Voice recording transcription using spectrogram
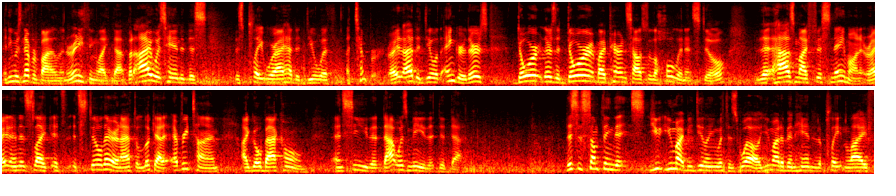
And he was never violent or anything like that. But I was handed this, this plate where I had to deal with a temper, right? I had to deal with anger. There's, door, there's a door at my parents' house with a hole in it still that has my fist name on it, right? And it's like, it's, it's still there. And I have to look at it every time I go back home and see that that was me that did that. This is something that you, you might be dealing with as well. You might have been handed a plate in life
